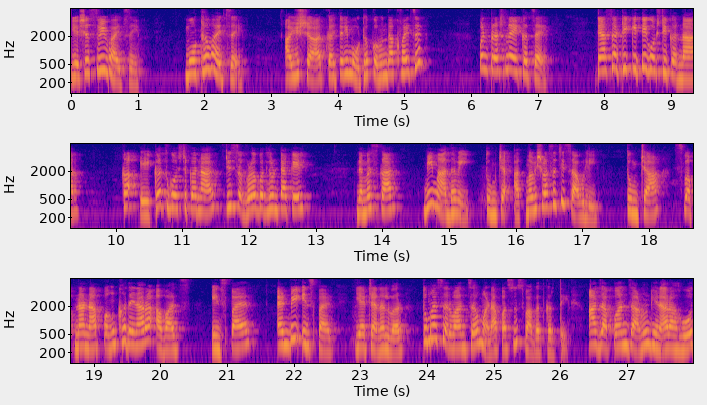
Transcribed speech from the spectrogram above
यशस्वी व्हायचे मोठं व्हायचंय आयुष्यात काहीतरी मोठं करून दाखवायचे? पण प्रश्न एकच आहे त्यासाठी किती गोष्टी करणार? का एकच गोष्ट करणार जी सगळं बदलून टाकेल? नमस्कार मी माधवी तुमच्या आत्मविश्वासाची सावली तुमच्या स्वप्नांना पंख देणारा आवाज इन्स्पायर अँड बी इन्स्पायर्ड या चॅनलवर तुम्हा सर्वांचं मनापासून स्वागत करते. आज आपण जाणून घेणार आहोत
